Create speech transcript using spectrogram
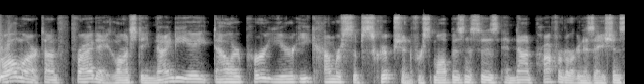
Walmart on Friday launched a $98 per year e commerce subscription for small businesses and nonprofit organizations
